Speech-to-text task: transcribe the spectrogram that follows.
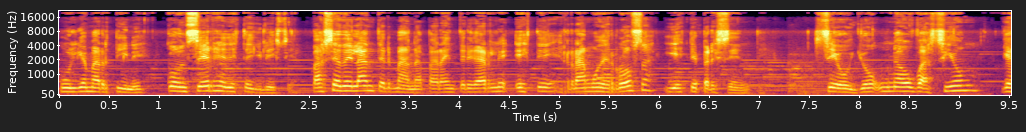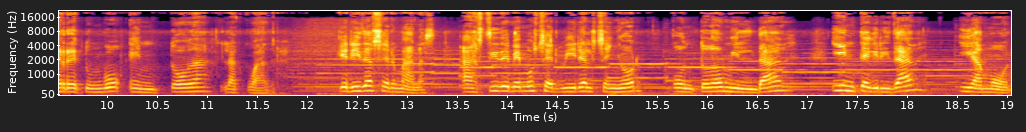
Julia Martínez, conserje de esta iglesia. Pase adelante, hermana, para entregarle este ramo de rosas y este presente se oyó una ovación que retumbó en toda la cuadra. Queridas hermanas, así debemos servir al Señor con toda humildad, integridad y amor.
